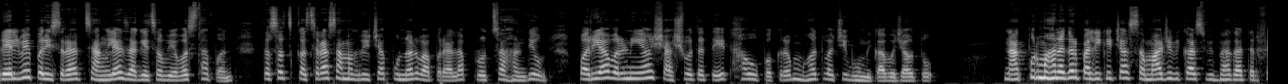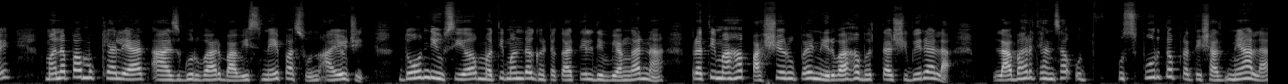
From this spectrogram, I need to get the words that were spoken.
रेल्वे परिसरात चांगल्या जागेचं व्यवस्थापन तसंच कचरा सामग्रीच्या पुनर्वापराला प्रोत्साहन देऊन पर्यावरणीय शाश्वततेत हा उपक्रम महत्वाची भूमिका बजावतो. नागपूर महानगरपालिकेच्या समाज विकास विभागातर्फे मनपा मुख्यालयात आज गुरुवार बावीस मे पासून आयोजित दोन दिवसीय मतिमंद घटकातील दिव्यांगांना प्रतिमाह पाचशे रुपये निर्वाह भत्ता शिबिराला लाभार्थ्यांचा उत् उत्स्फूर्त प्रतिसाद मिळाला.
